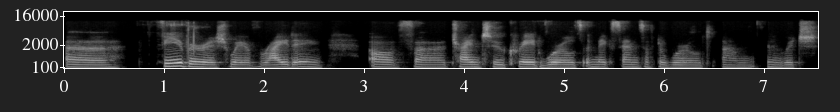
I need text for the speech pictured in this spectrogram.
uh, feverish way of writing, of uh, trying to create worlds and make sense of the world um, in which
